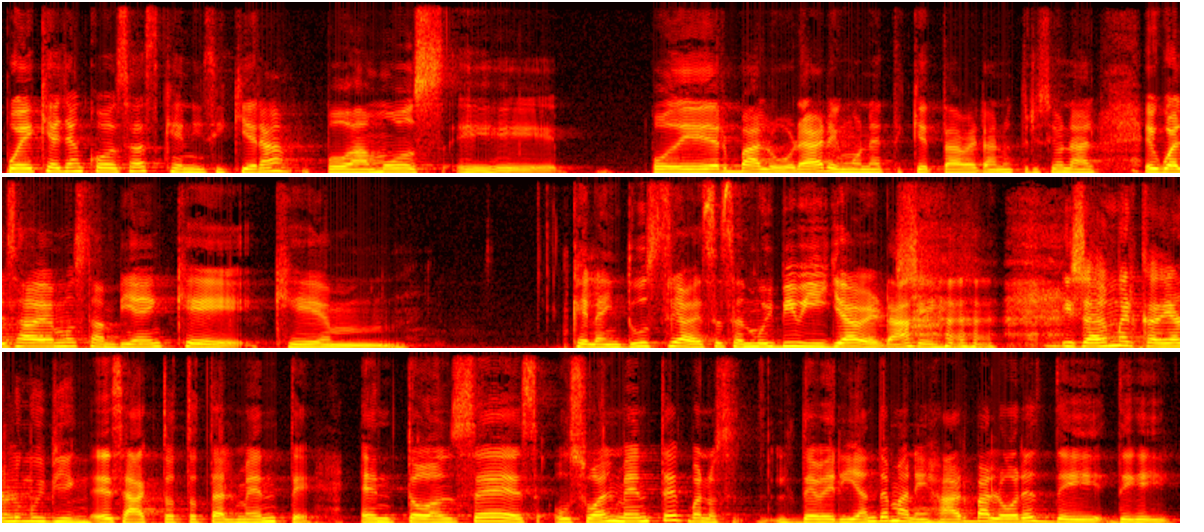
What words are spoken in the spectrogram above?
puede que hayan cosas que ni siquiera podamos eh, poder valorar en una etiqueta ¿verdad? nutricional. Igual sabemos también que, que mm, que la industria a veces es muy vivilla, ¿verdad? Sí. Y saben mercadearlo muy bien. Exacto, totalmente. Entonces, usualmente, bueno, deberían de manejar valores de,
